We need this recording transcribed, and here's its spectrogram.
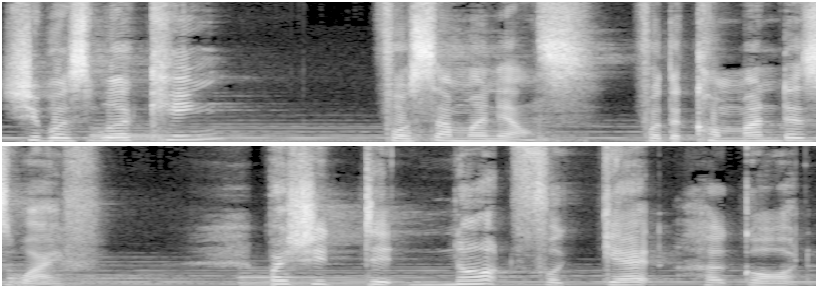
She was working for someone else, for the commander's wife. But she did not forget her God.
